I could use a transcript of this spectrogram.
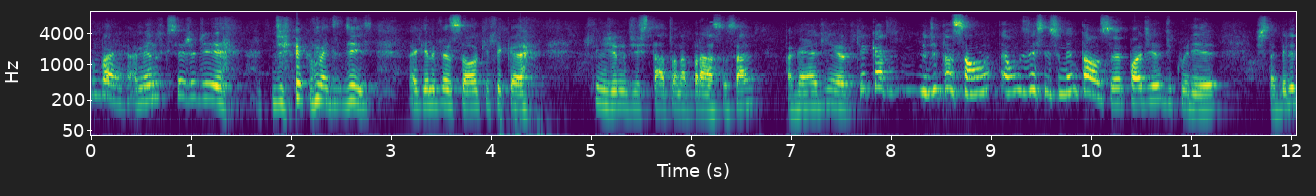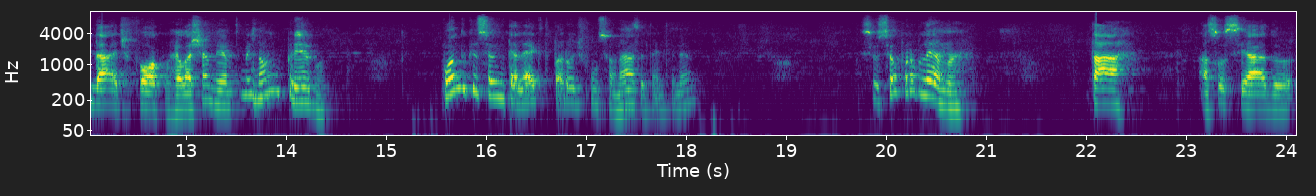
Não vai, a menos que seja de, de como é que se diz? Aquele pessoal que fica fingindo de estátua na praça, sabe? Para ganhar dinheiro. Porque, cara, meditação é um exercício mental. Você pode adquirir estabilidade, foco, relaxamento, mas não emprego. Quando que o seu intelecto parou de funcionar, você está entendendo? Se o seu problema está associado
